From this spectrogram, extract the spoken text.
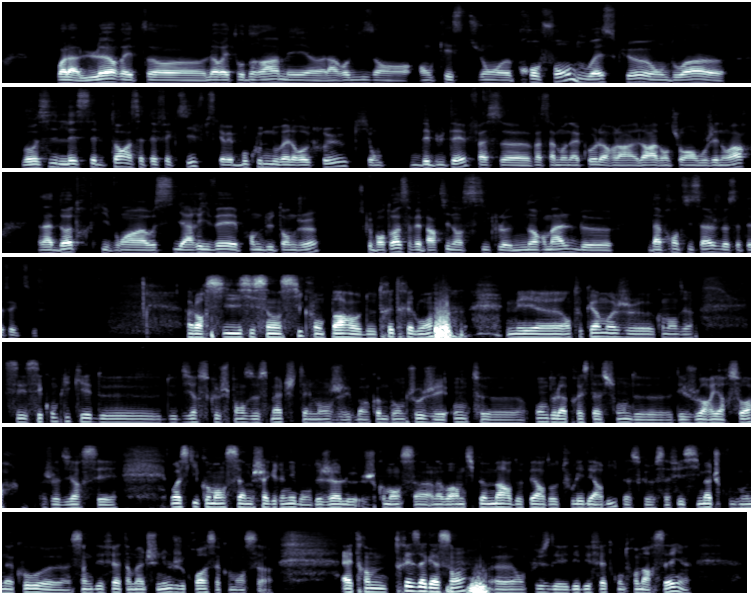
voilà l'heure est l'heure est au drame et à la remise en, en question profonde ou est-ce que on doit va aussi laisser le temps à cet effectif, puisqu'il y avait beaucoup de nouvelles recrues qui ont débuté face, euh, face à Monaco, leur, leur, aventure en rouge et noir. Il y en a d'autres qui vont euh, aussi arriver et prendre du temps de jeu. Parce que pour toi, ça fait partie d'un cycle normal de, d'apprentissage de cet effectif. Alors si, c'est un cycle, on part de très très loin. Mais euh, en tout cas, moi, je comment dire, c'est compliqué de, dire ce que je pense de ce match, tellement ben, comme Pancho, j'ai honte, euh, honte de la prestation des joueurs hier soir. Je veux dire, c'est moi ce qui commence à me chagriner. Bon, déjà, je commence à en avoir un petit peu marre de perdre tous les derbies parce que ça fait six matchs contre Monaco, euh, cinq défaites, un match nul, je crois. Ça commence à, être très agaçant, euh, en plus des, défaites contre Marseille.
